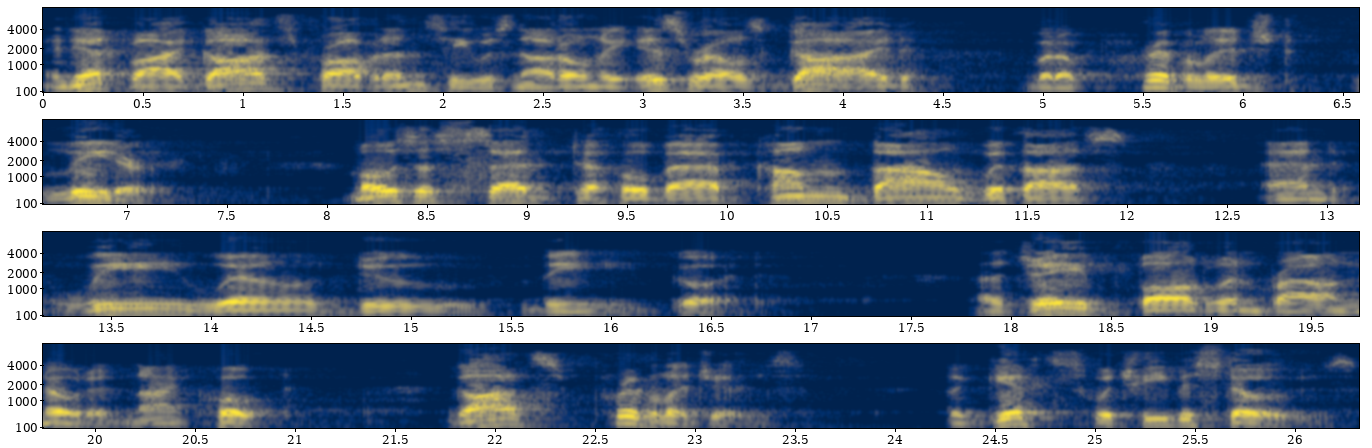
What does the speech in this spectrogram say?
And yet by God's providence he was not only Israel's guide, but a privileged leader. Moses said to Hobab, come thou with us and we will do thee good. As J. Baldwin Brown noted, and I quote, God's privileges the gifts which he bestows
